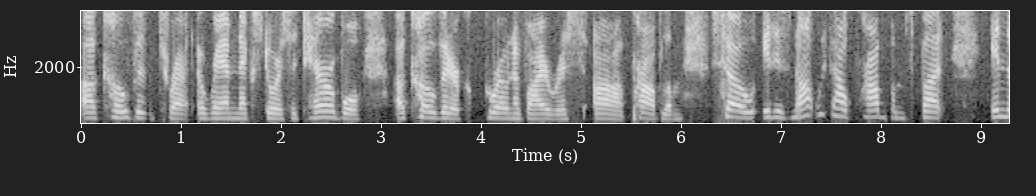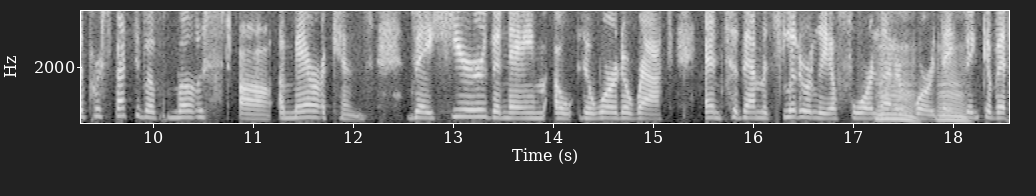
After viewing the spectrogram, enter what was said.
uh, covid threat. Iran next door is a terrible uh, covid or coronavirus uh, problem. So it is not without problems, but in the perspective of most uh, Americans, they hear the name, uh, the word Iraq, and to them it's literally a four-letter mm, word. Mm. They think of it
